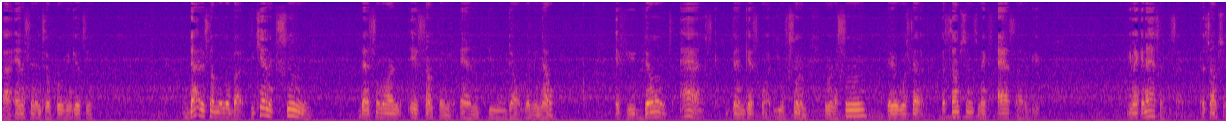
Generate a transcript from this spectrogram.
uh, innocent until proven guilty, that is something to live by. You can't assume that someone is something and you don't really know. If you don't ask, then guess what? You assume. You will assume there was that assumptions makes ass out of you. You make an ass of yourself. Assumption.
